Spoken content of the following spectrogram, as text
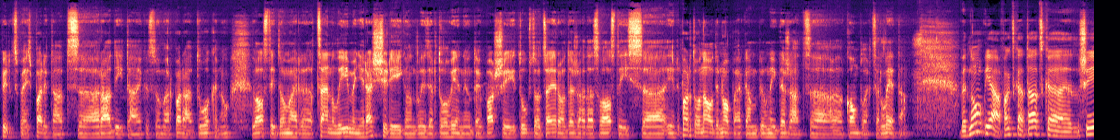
pirktspējas paritātes rādītāju, kas tomēr parāda to, ka nu, valstī tomēr cenu līmeņi ir atšķirīgi un līdz ar to vieni un tie paši 1000 eiro dažādās valstīs ir par to naudu nopērkama pilnīgi dažāds komplekts ar lietām. Bet, nu, jā, fakts kā tāds, ka šī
